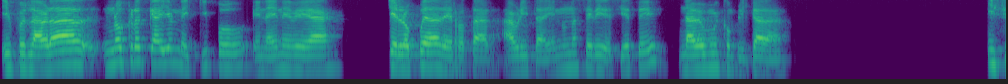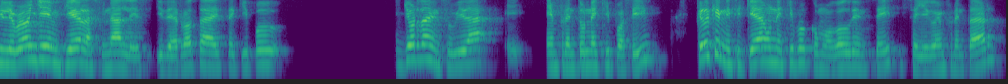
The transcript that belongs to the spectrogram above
Y pues la verdad, no creo que haya un equipo en la NBA que lo pueda derrotar ahorita en una serie de siete. La muy complicada. Y si LeBron James llega a las finales y derrota a este equipo, Jordan en su vida eh, enfrentó un equipo así. Creo que ni siquiera un equipo como Golden State se llegó a enfrentar.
